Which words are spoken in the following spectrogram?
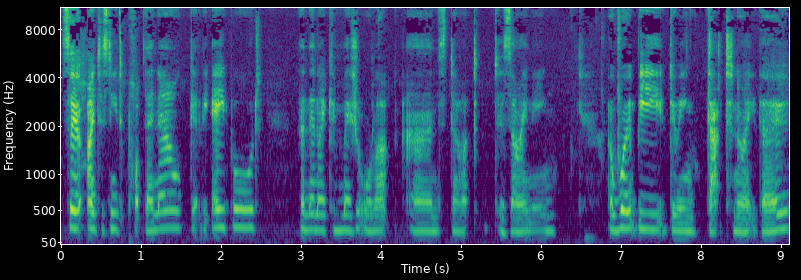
So I just need to pop there now, get the A board, and then I can measure all up and start designing. I won't be doing that tonight though.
